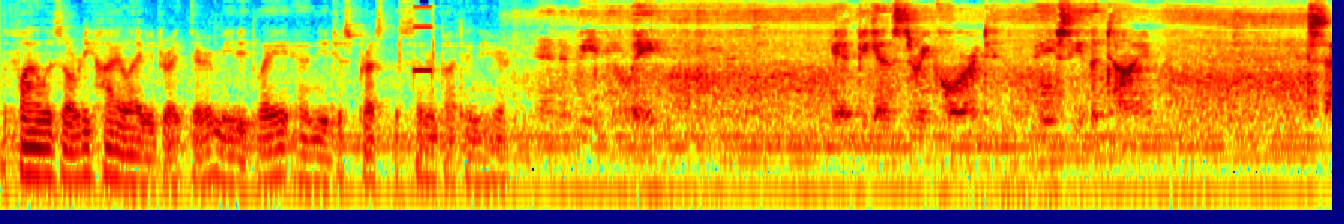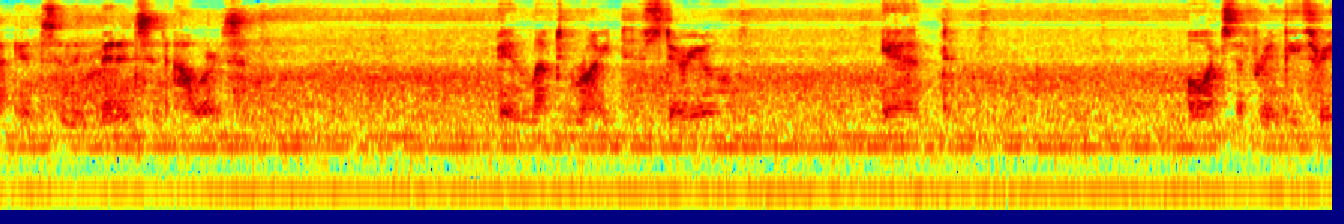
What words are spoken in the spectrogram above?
The file is already highlighted right there immediately, and you just press the center button here. And immediately it begins to record, and you see the time seconds, and then minutes and hours. And left and right stereo. And oh, I'm set for MP3.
